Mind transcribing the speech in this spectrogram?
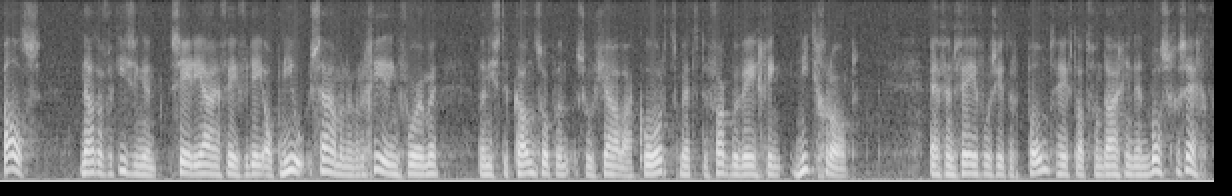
Als na de verkiezingen CDA en VVD opnieuw samen een regering vormen, dan is de kans op een sociaal akkoord met de vakbeweging niet groot. FNV-voorzitter Pont heeft dat vandaag in Den Bosch gezegd.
